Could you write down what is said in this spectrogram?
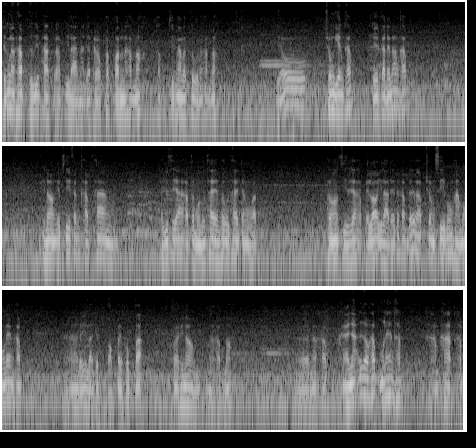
ถึงแล้วครับถึงที่พักนะครับอีลานอาจจะไปพักผ่อนนะครับเนาะกับทีมงานปรถตู้นะครับเนาะเดี๋ยวช่วงเย็นครับเจอกันในน้องครับ พี่น้องเอฟซีแฟนคลับทางอยุธยาครับตำบลอุทัยอำเภออุทัยจังหวัดพระนครศรีอยุธยาครับไปล่ออีลาได้นะครับเด้อครับช่วงสี่โมงหาโมงแรงครับอ่าเดี๋ยวอีลาจะออกไปพบปะพ่อพี่น้องนะครับเนาะเออนะครับหายะเอ้าครับมาแรงครับหามพลาดครับ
